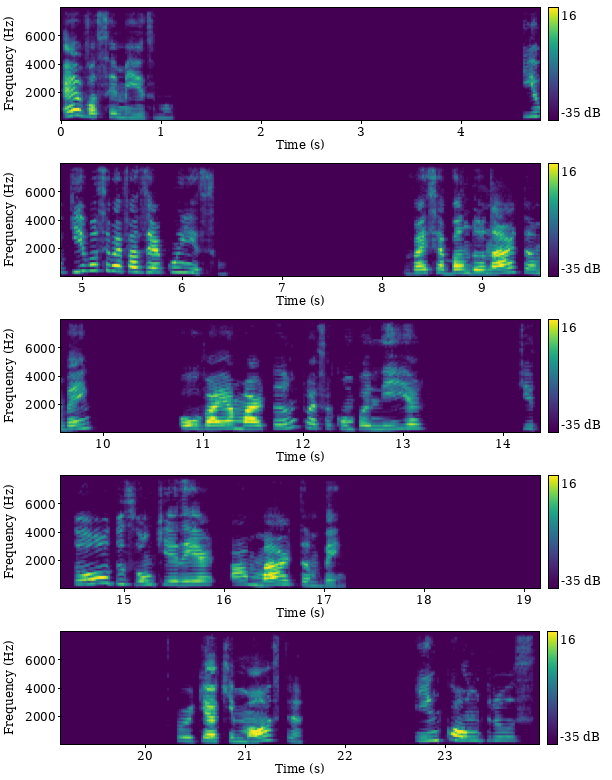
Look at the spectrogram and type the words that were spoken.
é você mesmo. E o que você vai fazer com isso? Vai se abandonar também? Ou vai amar tanto essa companhia que todos vão querer amar também. Porque aqui mostra encontros,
